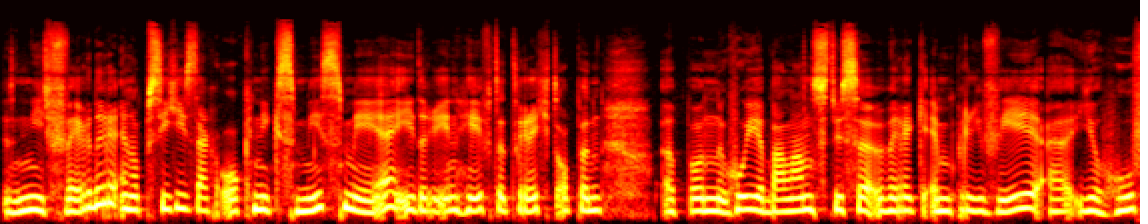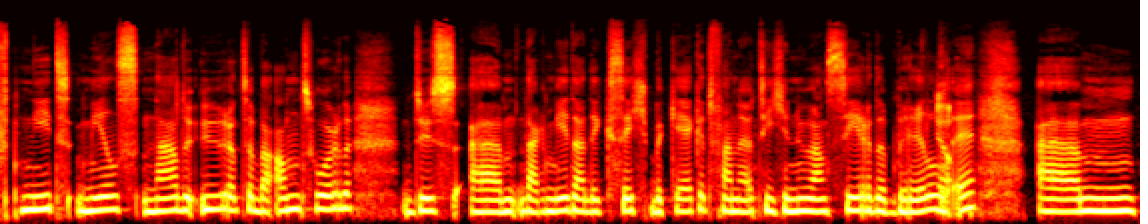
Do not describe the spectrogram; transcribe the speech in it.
niet verder. En op zich is daar ook niks mis mee. Hè. Iedereen heeft het recht op een, op een goede balans tussen werk en privé. Uh, je hoeft niet mails na de uren te beantwoorden. Dus um, daarmee dat ik zeg, bekijk het vanuit die genuanceerde bril. Ja. Hè. Um,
